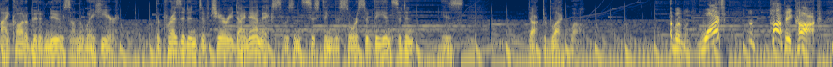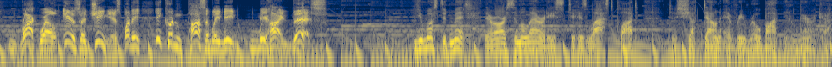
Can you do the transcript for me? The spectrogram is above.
I caught a bit of news on the way here. The president of Cherry Dynamics was insisting the source of the incident is Dr. Blackwell. What? Poppycock! Blackwell is a genius, but he, he couldn't possibly be behind this. You must admit, there are similarities to his last plot to shut down every robot in America.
